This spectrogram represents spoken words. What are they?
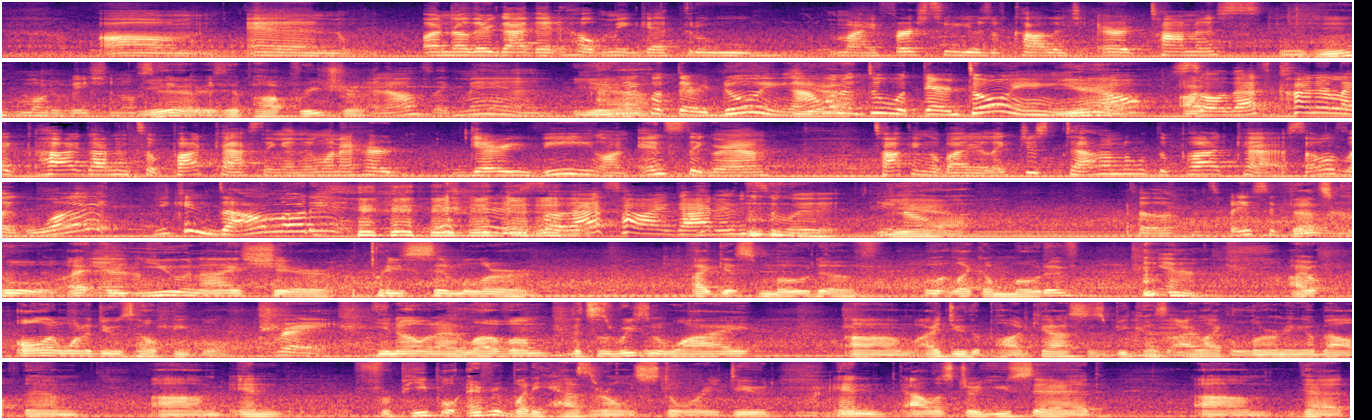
um, and another guy that helped me get through my first two years of college, Eric Thomas, motivational Mm-hmm. Yeah, the hip hop preacher. And I was like, man, I like what they're doing. I want to do what they're doing, you Yeah. know? I- So that's kind of like how I got into podcasting. And then when I heard Gary Vee on Instagram talking about it, like, just download the podcast. I was like, what? You can download it? so that's how I got into it, you know? yeah. So it's basically. That's cool. I, Yeah. You and I share a pretty similar, I guess, motive, like a motive. Yeah, I all I want to do is help people, right. you know, and I love them. That's the reason why um, I do the podcast is because Mm-hmm. I like learning about them. Um, and for people, everybody has their own story, dude. And Alistair, you said um, that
